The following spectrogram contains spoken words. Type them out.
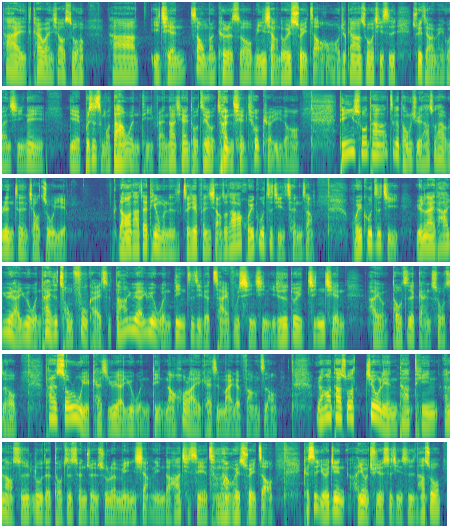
他还开玩笑说，他以前上我们课的时候冥想都会睡着，我就跟他说，其实睡着也没关系，那也不是什么大问题，反正他现在投资有赚钱就可以了哦。田一说他这个同学，他说他有认真的交作业。然后他在听我们的这些分享，说他回顾自己的成长，回顾自己原来他越来越稳，他也是从负开始。当他越来越稳定自己的财富心性，也就是对金钱还有投资的感受之后，他的收入也开始越来越稳定。然后后来也开始买了房子哦。然后他说，就连他听安老师录的投资神准书的冥想引导，他其实也常常会睡着。可是有一件很有趣的事情是，他说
